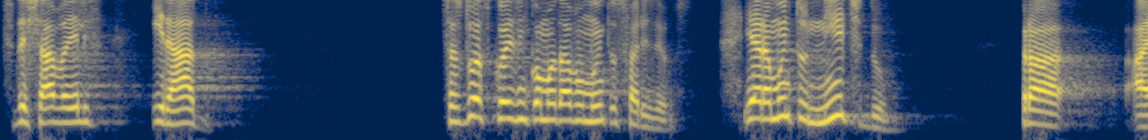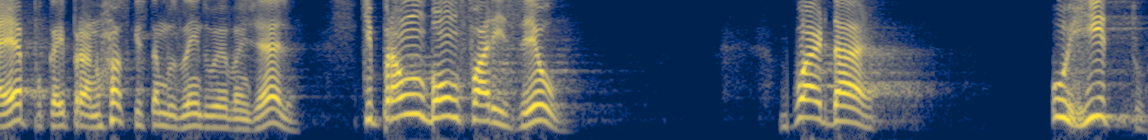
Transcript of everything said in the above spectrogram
Isso deixava eles irados. Essas duas coisas incomodavam muito os fariseus. E era muito nítido para a época e para nós que estamos lendo o Evangelho, que para um bom fariseu, guardar o rito,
